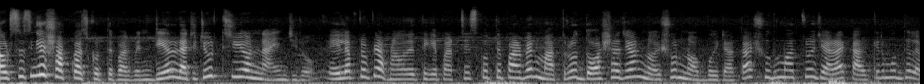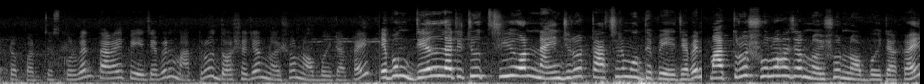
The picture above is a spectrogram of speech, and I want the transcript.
আউটসোর্সিং এর সব কাজ করতে পারবেন। Dell Latitude three one nine zero এই ল্যাপটপটি আপনাদের থেকে পারচেস করতে পারবেন মাত্র দশ হাজার নয়শো নব্বই টাকা। শুধুমাত্র যারা কালকের মধ্যে ল্যাপটপ পারচেস করবেন, তারাই পেয়ে যাবেন মাত্র দশ হাজার নয়শো নব্বই টাকায়। এবং Dell Latitude three one nine zero টাচের মধ্যে পেয়ে যাবেন মাত্র ষোলো হাজার নয়শো নব্বই টাকায়।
